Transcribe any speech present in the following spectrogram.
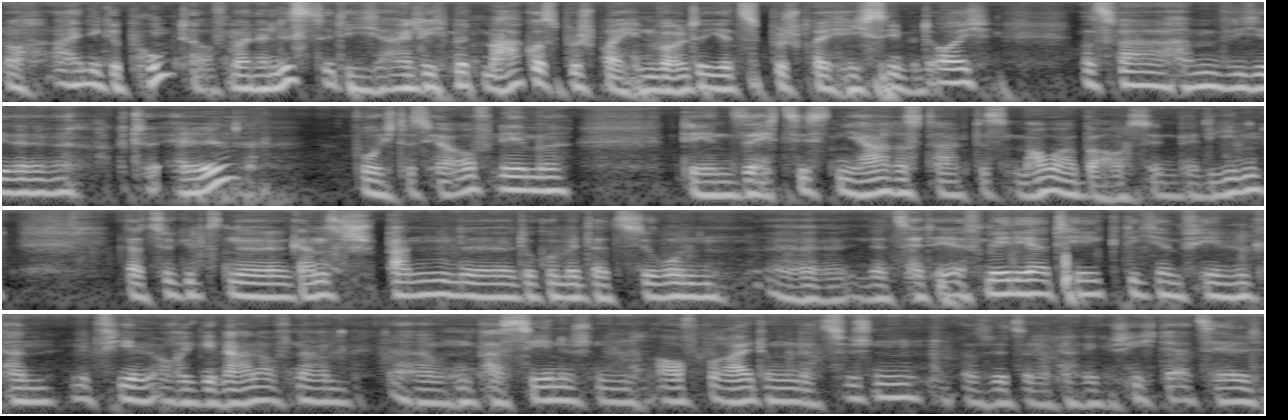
noch einige Punkte auf meiner Liste, die ich eigentlich mit Markus besprechen wollte. Jetzt bespreche ich sie mit euch. Und zwar haben wir aktuell, wo ich das hier aufnehme, den 60. Jahrestag des Mauerbaus in Berlin. Dazu gibt es eine ganz spannende Dokumentation äh, in der ZDF-Mediathek, die ich empfehlen kann, mit vielen Originalaufnahmen äh, und ein paar szenischen Aufbereitungen dazwischen. Also wird so eine kleine Geschichte erzählt.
